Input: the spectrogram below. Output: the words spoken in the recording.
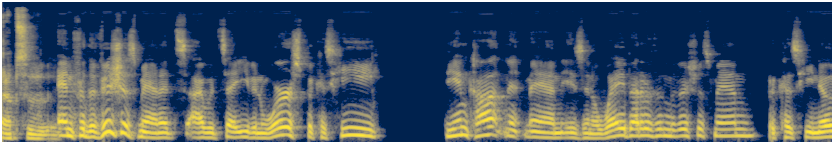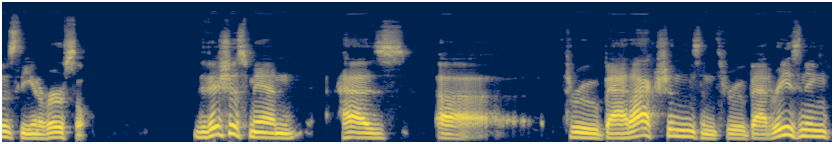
Absolutely. And for the vicious man, it's I would say even worse because he the incontinent man is in a way better than the vicious man because he knows the universal. The vicious man has, uh, through bad actions and through bad reasoning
